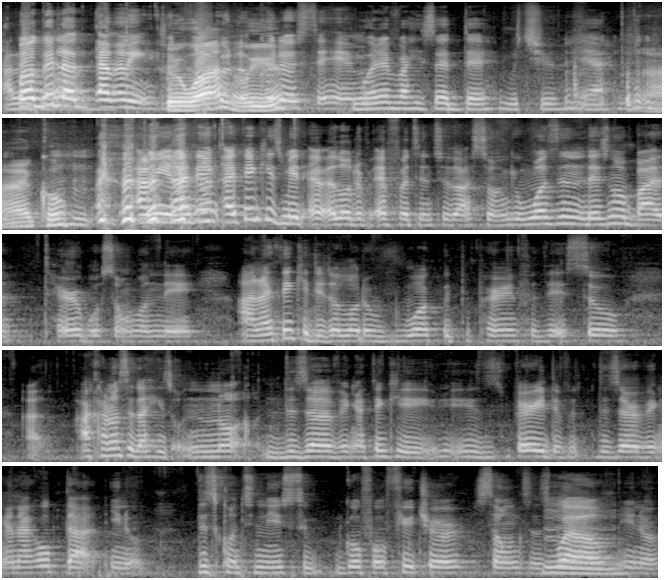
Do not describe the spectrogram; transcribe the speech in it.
I like But good that luck. um, I mean, So what? Good luck. Kudos to him. Whatever he said there with you, yeah. Alright, cool. I mean, I think I think he's made a, a lot of effort into that song. It wasn't there's no bad, terrible song on there, and I think he did a lot of work with preparing for this. So I, I cannot say that he's not deserving. I think he he's very de- deserving, and I hope that you know this continues to go for future songs as well. Mm. You know,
